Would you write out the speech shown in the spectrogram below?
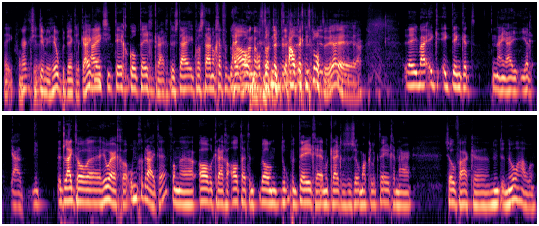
Nee, ik vond Ja, ik het, zie eh, Tim nu heel bedenkelijk kijken. Ja, ik zie tegengoal tegenkrijgen. Dus daar, ik was daar nog even blij Oh, hangen. of dat niet, het taaltechnisch klopte. Ja, ja, ja. ja. Nee, maar ik, ik denk het... Nou ja, je, ja die, het lijkt wel eh, heel erg eh, omgedraaid, hè? Van, eh, oh, we krijgen altijd een, wel een doelpunt tegen... en we krijgen ze zo makkelijk tegen naar zo vaak nu de nul houden.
